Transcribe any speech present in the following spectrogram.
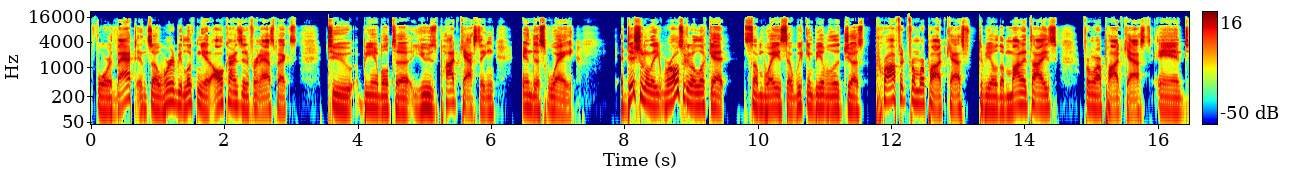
for that. And so we're going to be looking at all kinds of different aspects to being able to use podcasting in this way. Additionally, we're also going to look at some ways that we can be able to just profit from our podcast to be able to monetize from our podcast and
